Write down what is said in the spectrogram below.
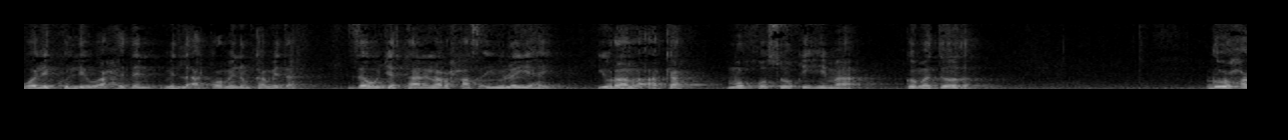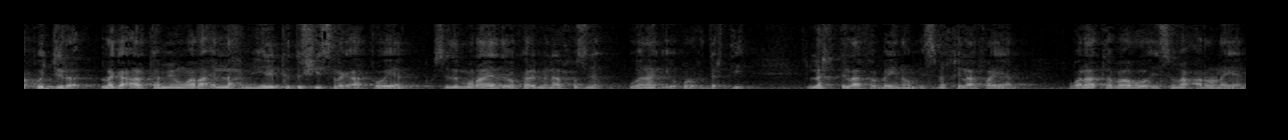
walikulli waaxidin mid la arka oo minhum ka mid a zawjataani laba xaas ayuu leeyahay yuraa la arka mukhu suuqihimaa gomadooda dhuuxa ku jira laga arka min waraai laxmi hilibka dushiisa laga arka weyaan sida muraayada oo kale min alxusni wanaag iyo qurux dartii la khtilaafa baynahum isma khilaafayaan walaa tabaaqud isma carunayaan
